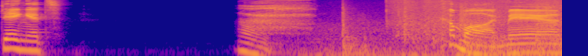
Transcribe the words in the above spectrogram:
dang it. Come on, man.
